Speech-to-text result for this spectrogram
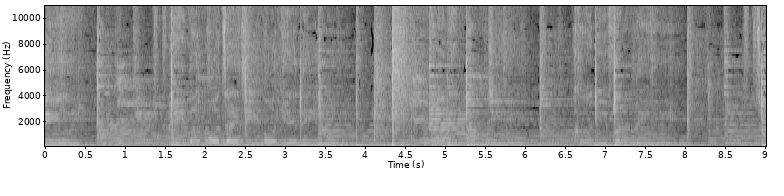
心陪伴我在寂寞夜里？那年冬季和你分离。从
